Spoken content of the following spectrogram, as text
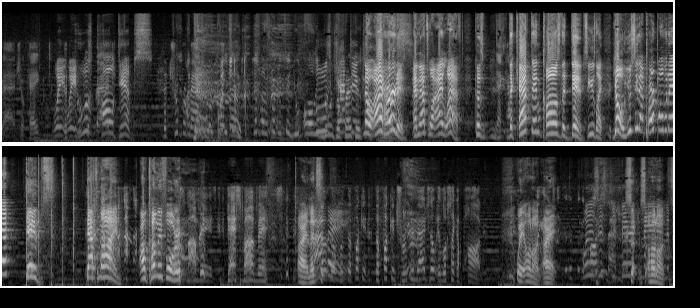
badge, okay? Wait, The wait, who's trooper called dibs? The trooper I badge can't is fucking like say. the, That's what fucking said. You all Who's the fact Captain that. No, I heard it, and that's why I laughed. Cause Yeah, the captain calls the dibs. He's like, "Yo, you see that purple over there? Dibs. That's mine. I'm coming for him." my man. That's my man. All right, let's. No, My no, man. but the fucking, the fucking trooper badge though, it looks like a pog. Wait, hold on. All right. It looks like a What pog is this. So, so hold on.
